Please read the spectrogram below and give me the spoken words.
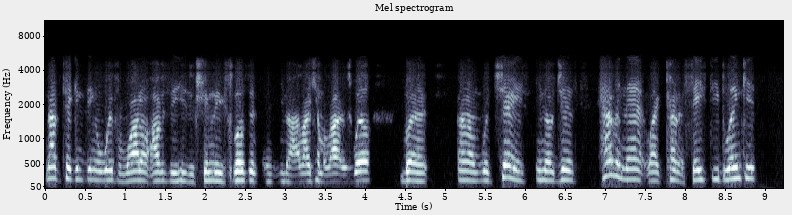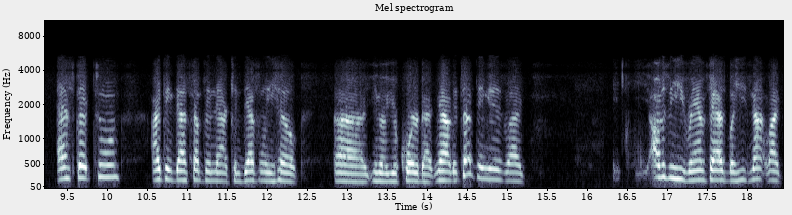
not to take anything away from Waddle, obviously he's extremely explosive, and you know I like him a lot as well. But um, with Chase, you know, just having that like kind of safety blanket aspect to him, I think that's something that can definitely help, uh, you know, your quarterback. Now the tough thing is like obviously he ran fast, but he's not like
